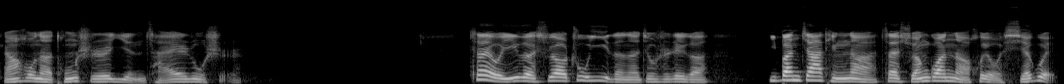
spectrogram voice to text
然后呢同时引财入室。再有一个需要注意的呢，就是这个一般家庭呢在玄关呢会有鞋柜。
